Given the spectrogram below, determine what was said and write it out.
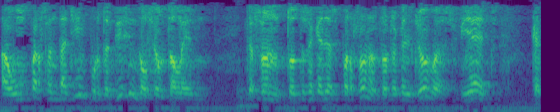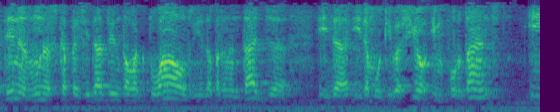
a un percentatge importantíssim del seu talent, que són totes aquelles persones, tots aquells joves, fiets, que tenen unes intel·lectuals i d'aprenentatge i, de, i de motivació importants i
